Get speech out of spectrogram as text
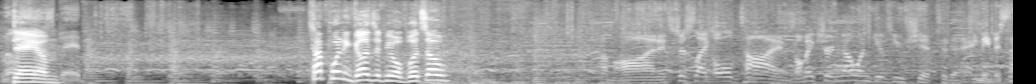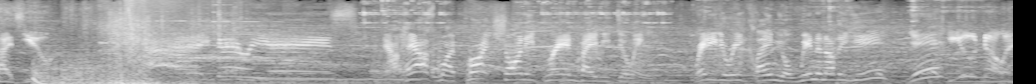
Damn. Babe. Stop pointing guns at people, Blitzo. Come on, it's just like old times. I'll make sure no one gives you shit today. You mean besides you? Hey, there he is! Now, how's my bright, shiny brand baby doing? Ready to reclaim your win another year? Yeah? You know it,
